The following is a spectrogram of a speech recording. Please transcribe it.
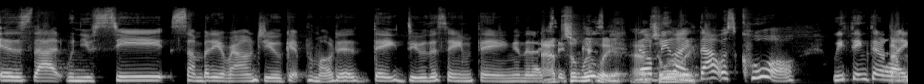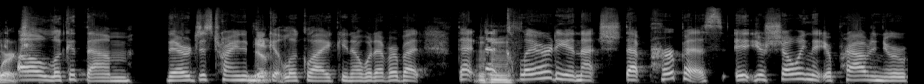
is that when you see somebody around you get promoted, they do the same thing in the next absolutely. They'll absolutely. be like, "That was cool." We think they're that like, works. "Oh, look at them." They're just trying to make yep. it look like you know whatever. But that mm-hmm. that clarity and that sh- that purpose, it, you're showing that you're proud and you're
